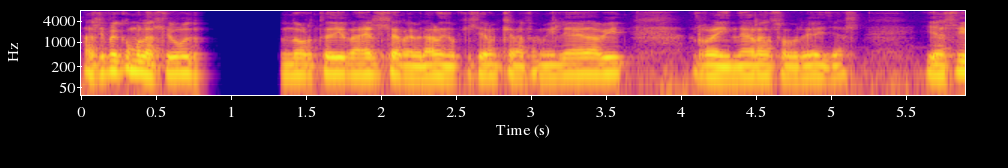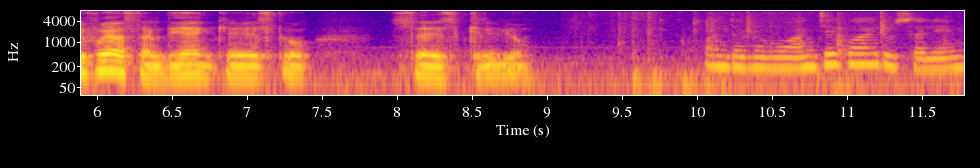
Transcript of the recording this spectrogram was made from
Así fue como las tribus del norte de Israel se rebelaron y no quisieron que la familia de David reinara sobre ellas. Y así fue hasta el día en que esto se escribió. Cuando Roboán llegó a Jerusalén,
